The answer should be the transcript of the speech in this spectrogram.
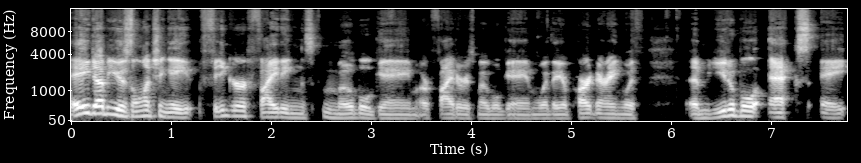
AEW is launching a figure fighting's mobile game or fighters mobile game where they are partnering with Immutable X, a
